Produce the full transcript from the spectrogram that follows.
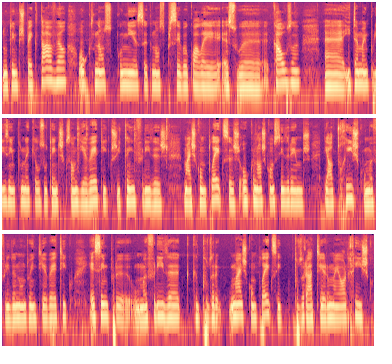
no tempo expectável ou que não se conheça, que não se perceba qual é a sua causa. Uh, e também, por exemplo, naqueles utentes que são diabéticos e têm feridas mais complexas ou que nós consideremos de alto risco, uma ferida num doente diabético é sempre uma ferida que poderá, mais complexa e poderá ter maior risco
